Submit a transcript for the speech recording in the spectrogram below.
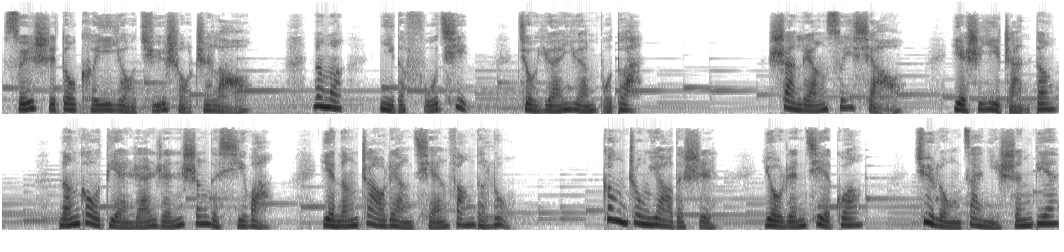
随时都可以有举手之劳，那么你的福气就源源不断。善良虽小，也是一盏灯，能够点燃人生的希望，也能照亮前方的路。更重要的是，有人借光，聚拢在你身边，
